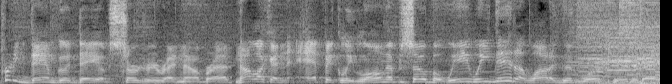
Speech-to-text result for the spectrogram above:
pretty damn good day of surgery right now, Brad. Not like an epically long episode, but we, we did a lot of good work here today.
